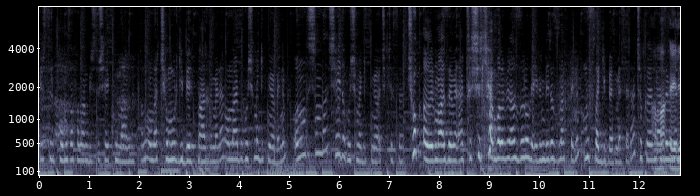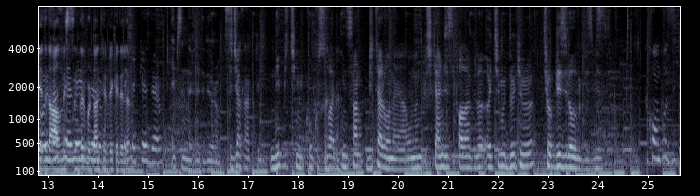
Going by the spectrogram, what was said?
bir sürü pomuza falan bir sürü şey kullandık falan. Onlar çamur gibi malzemeler. Onlar bir hoşuma gitmiyor benim. Onun dışında şey de hoşuma gitmiyor açıkçası. Çok ağır malzemeler taşırken bana biraz zor oluyor. Evim biraz uzak benim. Mufla gibi mesela. Çok ağır Ama malzemeleri ehliyeti o de almışsındır. Buradan tebrik edelim. Teşekkür ediyorum. Hepsini nefret ediyorum. Sıcak aktif. Ne biçim bir kokusu var. İnsan biter ona ya. Onun işkencesi falan filan açımı dökümü. Çok rezil olduk biz. Biz Kompozit.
